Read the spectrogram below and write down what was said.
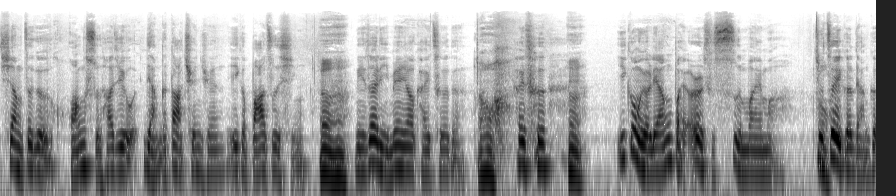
像这个黄石，它就有两个大圈圈，一个八字形，嗯嗯你在里面要开车的，嗯，哦，开车嗯一共有两百二十四迈嘛，就哦这个两个、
